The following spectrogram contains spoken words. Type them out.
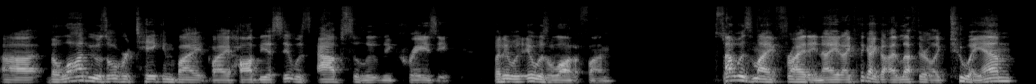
Uh, the lobby was overtaken by by hobbyists. It was absolutely crazy, but it was it was a lot of fun. So that was my Friday night. I think I got I left there like 2 a.m.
